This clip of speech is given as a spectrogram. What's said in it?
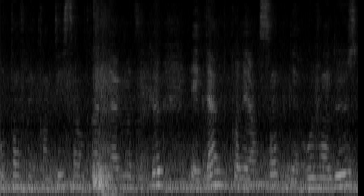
autant fréquentés. Ça voudra également dire que les dames commerçantes, les revendeuses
